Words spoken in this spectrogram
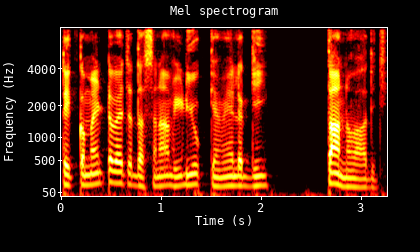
ਤੇ ਕਮੈਂਟ ਵਿੱਚ ਦੱਸਣਾ ਵੀਡੀਓ ਕਿਵੇਂ ਲੱਗੀ। ਧੰਨਵਾਦ ਜੀ।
